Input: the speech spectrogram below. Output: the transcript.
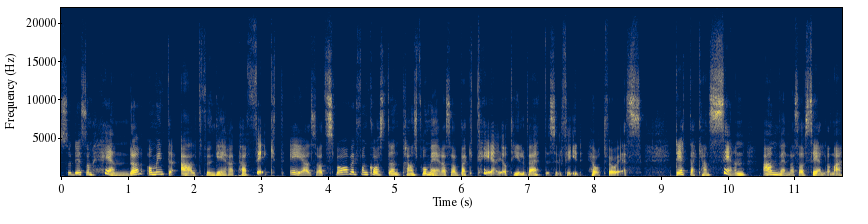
Så det som händer om inte allt fungerar perfekt är alltså att svavel från kosten transformeras av bakterier till vätesulfid, H2S. Detta kan sen användas av cellerna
